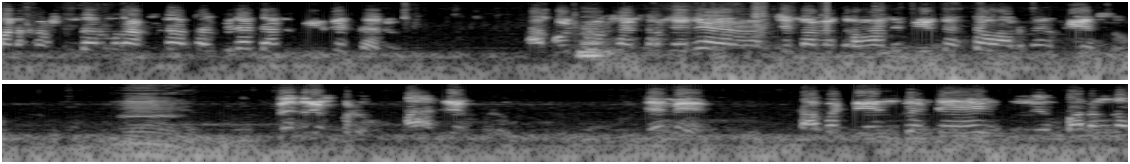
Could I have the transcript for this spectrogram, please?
మన కృష్ణధర్మ రక్షణ సభ్యులే దాన్ని పీకేశారు. ఆ గుంటూరు సెంటర్ మీదే జిల్లా విగ్రహాన్ని పీకేస్తే వాళ్ళ మీద కేసు. మ్మ్. బెదిరింపుడు ఆశ్రయింపుడు ఏమి? కాబట్టి ఏంటంటే బలంగా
